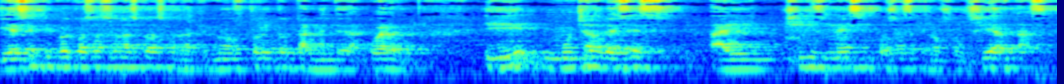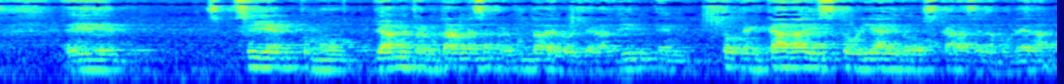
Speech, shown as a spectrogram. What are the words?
Y ese tipo de cosas son las cosas con las que no estoy totalmente de acuerdo. Y muchas veces hay chismes y cosas que no son ciertas. Eh, sí, eh, como ya me preguntaron esa pregunta de los Geraldine, en, en cada historia hay dos caras de la moneda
